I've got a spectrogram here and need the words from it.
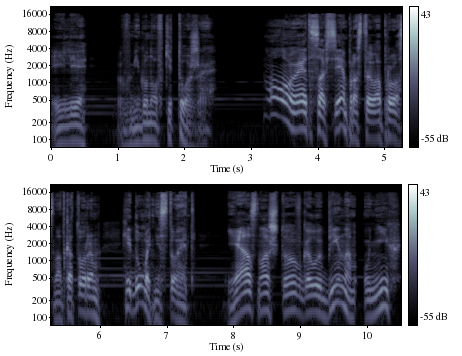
или в Мигуновке тоже. Ну, это совсем простой вопрос, над которым и думать не стоит. Ясно, что в голубином у них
